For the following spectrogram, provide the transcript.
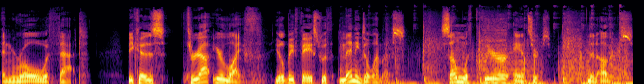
and roll with that. Because throughout your life, you'll be faced with many dilemmas, some with clearer answers than others.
